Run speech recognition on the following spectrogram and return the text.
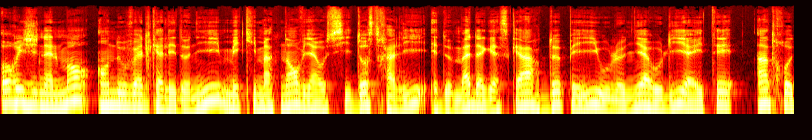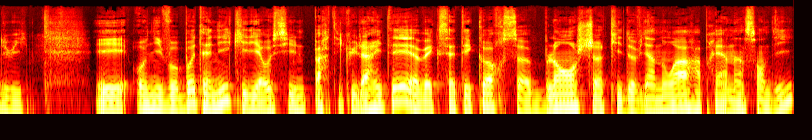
originellement en Nouvelle-Calédonie, mais qui maintenant vient aussi d'Australie et de Madagascar, deux pays où le niaouli a été introduit. Et au niveau botanique, il y a aussi une particularité avec cette écorce blanche qui devient noire après un incendie.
